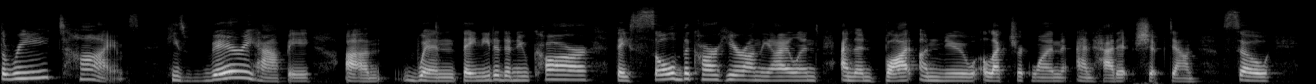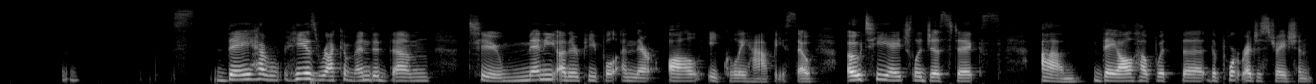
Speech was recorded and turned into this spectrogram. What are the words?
three times. He's very happy. Um, when they needed a new car, they sold the car here on the island and then bought a new electric one and had it shipped down. So they have he has recommended them to many other people and they're all equally happy. So OTH Logistics, um, they all help with the, the port registration.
